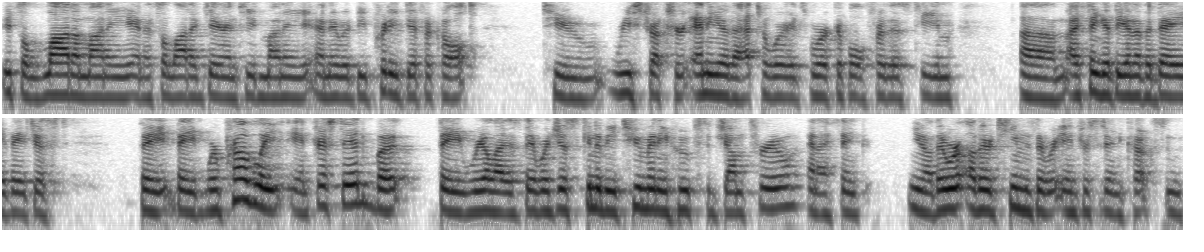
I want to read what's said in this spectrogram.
it's a lot of money and it's a lot of guaranteed money, and it would be pretty difficult to restructure any of that to where it's workable for this team. Um, I think at the end of the day, they just they they were probably interested, but they realized there were just going to be too many hoops to jump through. And I think you know there were other teams that were interested in Cooks, and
